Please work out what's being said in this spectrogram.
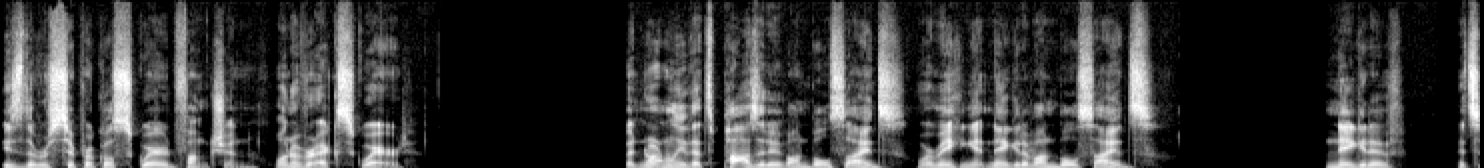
is the reciprocal squared function, 1 over x squared. But normally that's positive on both sides. We're making it negative on both sides. Negative, it's,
